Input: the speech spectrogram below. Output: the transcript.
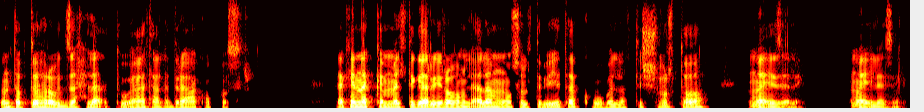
وأنت بتهرب اتزحلقت وقعت على دراعك وكسر لكنك كملت جري رغم الألم ووصلت بيتك وبلغت الشرطة وما إلى ذلك وما إلى ذلك.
